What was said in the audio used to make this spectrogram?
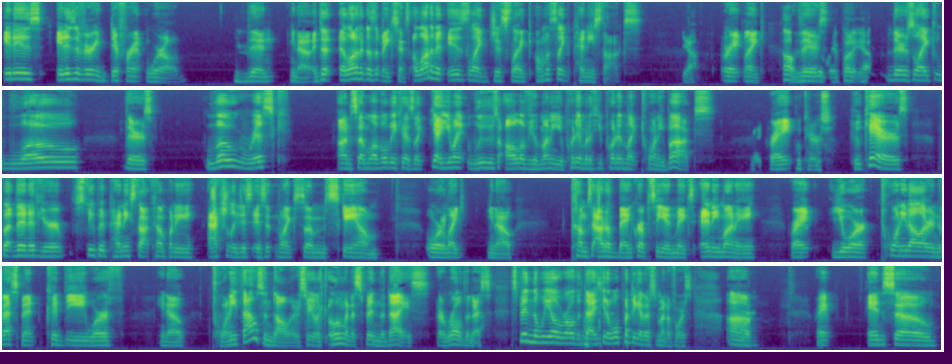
it is it is a very different world Mhm. than, you know, it do, a lot of it doesn't make sense. A lot of it is like just like almost like penny stocks. Yeah. Right? Like Oh, There's- way to put it. Yeah. there's like low there's low risk on some level because like yeah you might lose all of your money you put in but if you put in like 20 bucks Right. right Who cares? Who cares but then if your stupid penny stock company actually just isn't like some scam or like you know comes out of bankruptcy and makes any money right your $20 investment could be worth you know twenty thousand dollars. So you're like, oh, I'm going to spin the dice or roll the dice, spin the wheel, roll the dice. You know, we'll put together some metaphors, um, Sure. right? And so,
